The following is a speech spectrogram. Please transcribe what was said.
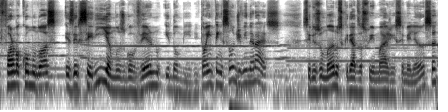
forma como nós exerceríamos governo e domínio. Então a intenção divina era essa. Seres humanos criados à sua imagem e semelhança,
